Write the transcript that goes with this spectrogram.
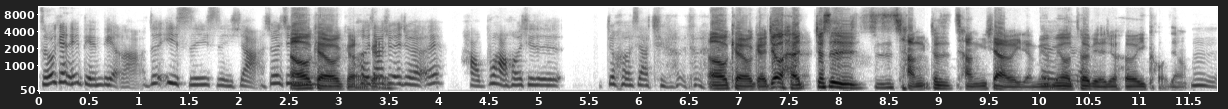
只会给你一点点啦，就意思意思一下，所以其啊实，OK，OK，OK 你喝下去会觉得哎、好不好喝，其实就喝下去了，对。OK OK，就很就是只是尝就是尝一下而已的，没有没有特别就喝一口这样。嗯，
